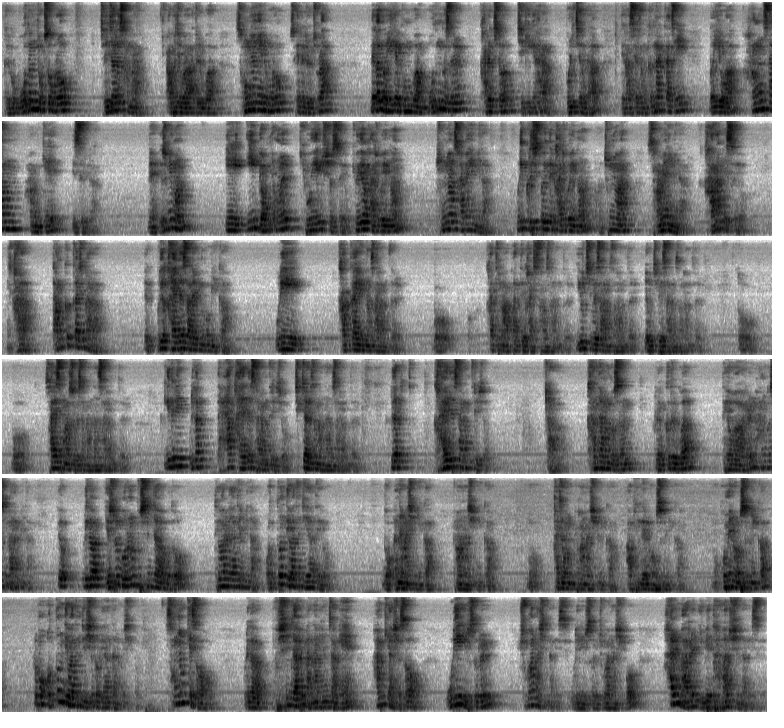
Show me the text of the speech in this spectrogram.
그리고 모든 족속으로 제자를 삼아 아버지와 아들과 성령의 이름으로 세례를 주라 내가 너희에게 분부한 모든 것을 가르쳐 지키게 하라 볼지어다 내가 세상 끝날까지 너희와 항상 함께 있으리라 네, 예수님은 이, 이 명령을 교회에 주셨어요. 교회가 가지고 있는 중요한 사명입니다. 우리 그리스도인들이 가지고 있는 중요한 사명입니다. 가라 했어요. 가라. 땅 끝까지 가라. 우리가 가야 될 사람이 누굽니까? 우리 가까이 있는 사람들, 뭐 같은 아파트에 같이 사는 사람들, 이웃집에 사는 사람들, 옆집에 사는 사람들, 또 뭐 사회생활 속에서 만난 사람들, 이들이 우리가 다 가야 될 사람들이죠. 직장에서 만나는 사람들, 우리가 가야 될 사람들이죠. 아, 간다는 것은 그들과 대화를 하는 것을 말합니다. 우리가 예수를 모르는 불신자하고도 대화를 해야 됩니다. 어떤 대화든지 해야 돼요. 뭐 안녕하십니까? 평안하십니까? 뭐 가정은 평안하십니까? 아픈 데는 없습니까? 뭐 고민은 없습니까? 그러면 어떤 대화든지 시도를 해야 한다는 것이죠. 성령께서 우리가 불신자를 만나는 현장에 함께 하셔서 우리의 입술을 주관하신다고 했어요. 우리의 입술을 주관하시고 할 말을 입에 담아주신다고 했어요.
